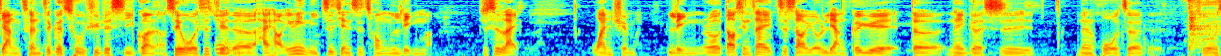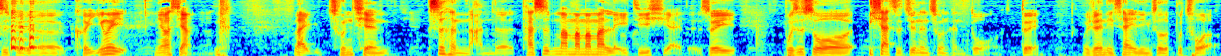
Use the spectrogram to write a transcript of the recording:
养成这个储蓄的习惯了，所以我是觉得还好，因为你之前是从零嘛，就是来完全零，然后到现在至少有两个月的那个是能活着的，所以我是觉得可以，因为你要想。来存钱是很难的，它是慢慢慢慢累积起来的，所以不是说一下子就能存很多。对我觉得你现在已经做的不错了，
